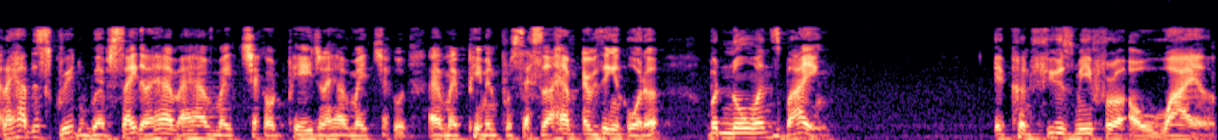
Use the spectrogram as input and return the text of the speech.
And i have this great website and i have i have my checkout page and i have my checkout i have my payment processor. I have everything in order but no one's buying. It confused me for a while.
